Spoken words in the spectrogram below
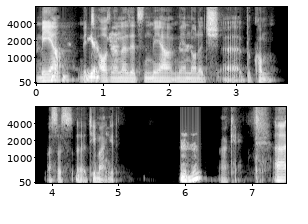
mehr Machen. mit ja. auseinandersetzen, mehr, mehr Knowledge äh, bekommen, was das äh, Thema angeht. Mhm. Okay. Äh,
